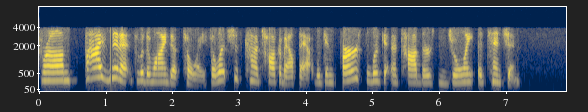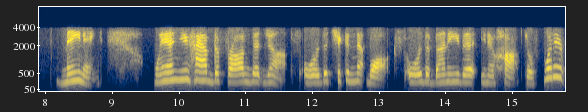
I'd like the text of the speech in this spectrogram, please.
from five minutes with a wind up toy. So let's just kind of talk about that. We can first look at a toddler's joint attention, meaning when you have the frog that jumps or the chicken that walks or the bunny that you know hops or whatever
